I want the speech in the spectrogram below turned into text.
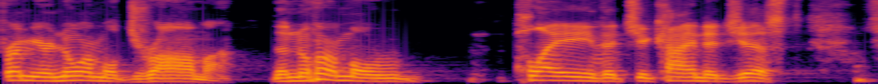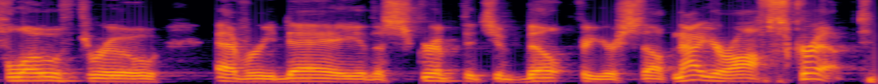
from your normal drama, the normal play that you kind of just flow through every day, the script that you've built for yourself. Now you're off script.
